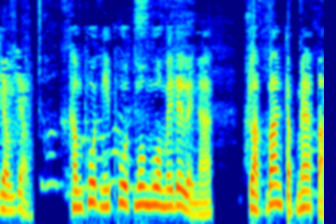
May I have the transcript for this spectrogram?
เยาเยาคำพูดนี้พูดมั่วๆไม่ได้เลยนะ กลับบ้านกับแม่ไป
